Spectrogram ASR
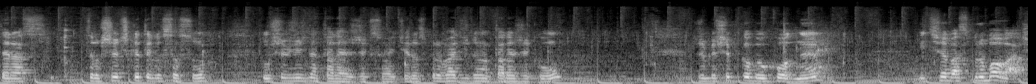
Teraz troszeczkę tego sosu muszę wziąć na talerzyk, słuchajcie, rozprowadzić go na talerzyku, żeby szybko był chłodny i trzeba spróbować.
